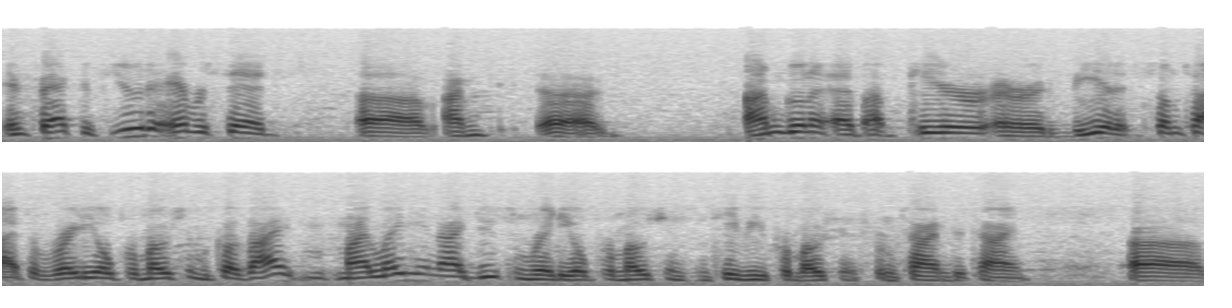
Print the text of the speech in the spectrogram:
In fact, if you'd ever said, uh, "I'm," uh, I'm going to appear or be at some type of radio promotion because I, my lady and I do some radio promotions and TV promotions from time to time. Uh,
